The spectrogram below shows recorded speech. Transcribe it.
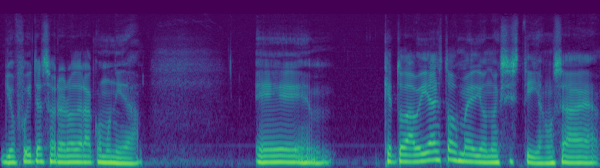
Yo fui tesorero de la comunidad. Eh, que todavía estos medios no existían. O sea,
